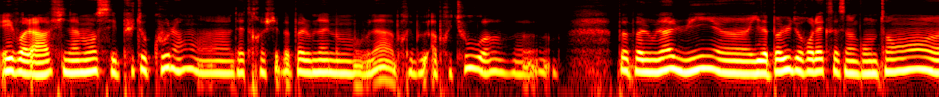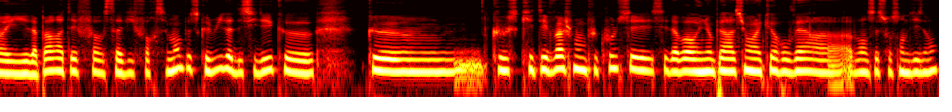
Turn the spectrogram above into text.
et voilà, finalement c'est plutôt cool hein, euh, d'être chez Papa Luna et Maman Luna. Après tout, hein, euh, Papa Luna, lui, euh, il n'a pas eu de Rolex à 50 ans, il n'a pas raté sa vie forcément, parce que lui, il a décidé que, que, que ce qui était vachement plus cool, c'est d'avoir une opération à cœur ouvert avant ses 70 ans.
